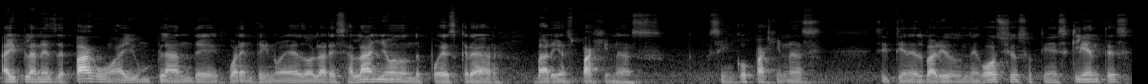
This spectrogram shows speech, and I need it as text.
hay planes de pago, hay un plan de 49 dólares al año donde puedes crear varias páginas, cinco páginas si tienes varios negocios o tienes clientes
